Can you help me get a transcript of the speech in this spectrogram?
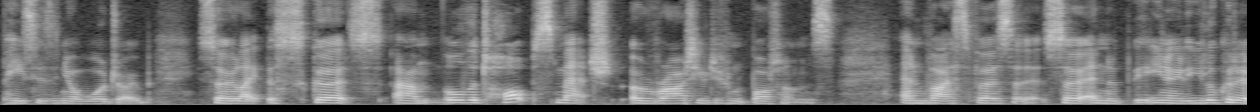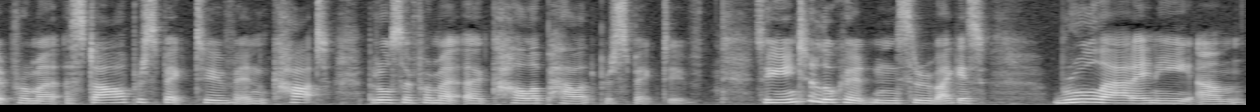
pieces in your wardrobe. So like the skirts, um, all the tops match a variety of different bottoms and vice versa. So, and you know, you look at it from a, a style perspective and cut, but also from a, a color palette perspective. So you need to look at and sort of, I guess, rule out any um,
